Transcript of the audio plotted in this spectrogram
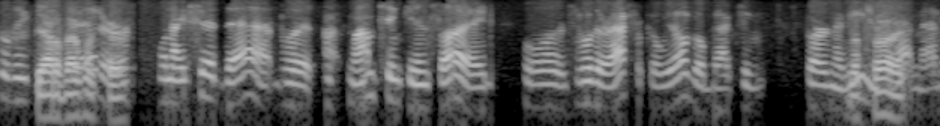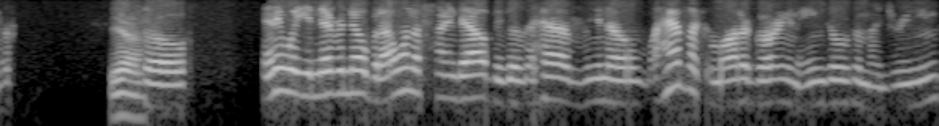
so they Yeah, out of Africa. better when I said that, but I'm thinking inside, well, it's Mother Africa. We all go back to Garden of That's Eden for that matter. Yeah. So anyway, you never know, but I want to find out because I have, you know, I have like a lot of guardian angels in my dreams.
